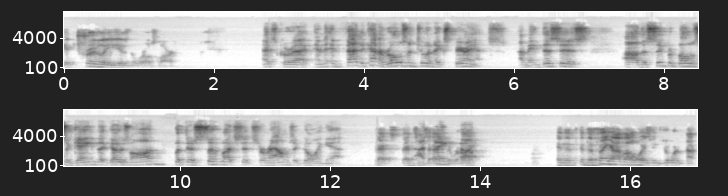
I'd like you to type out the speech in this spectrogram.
it truly is the world's largest. That's correct, and in fact, it kind of rolls into an experience. I mean, this is uh, the Super Bowl is a game that goes on, but there's so much that surrounds it going in. That's that's exactly think, right. Uh, and the the thing I've always enjoyed about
